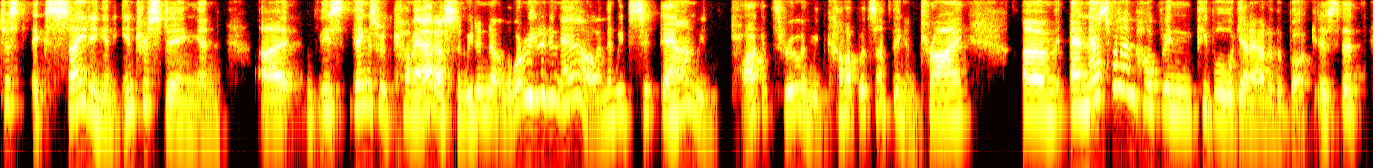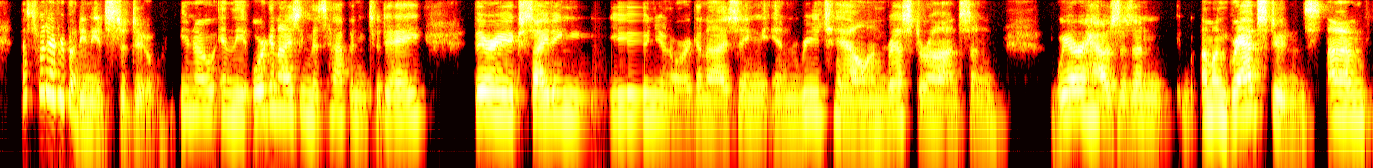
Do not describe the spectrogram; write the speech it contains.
just exciting and interesting. And uh, these things would come at us and we didn't know, well, what are we going to do now? And then we'd sit down, we'd talk it through, and we'd come up with something and try. Um, and that's what I'm hoping people will get out of the book is that that's what everybody needs to do. You know, in the organizing that's happening today, very exciting union organizing in retail and restaurants and warehouses and among grad students. Um,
